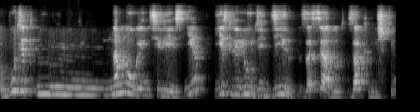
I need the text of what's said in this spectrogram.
Будет намного интереснее если люди дин засядут за книжки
